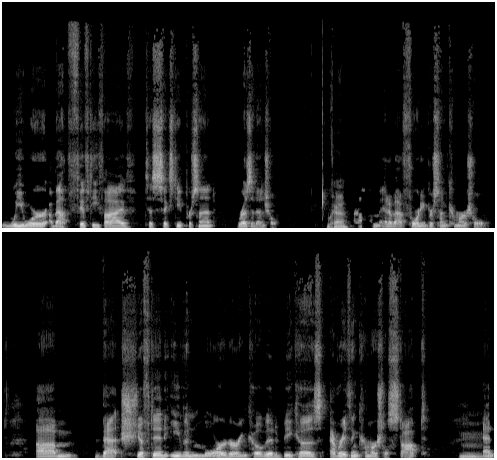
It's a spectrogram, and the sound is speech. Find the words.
we were about fifty-five to sixty percent residential. Okay, um, and about forty percent commercial. Um, that shifted even more during COVID because everything commercial stopped mm. and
